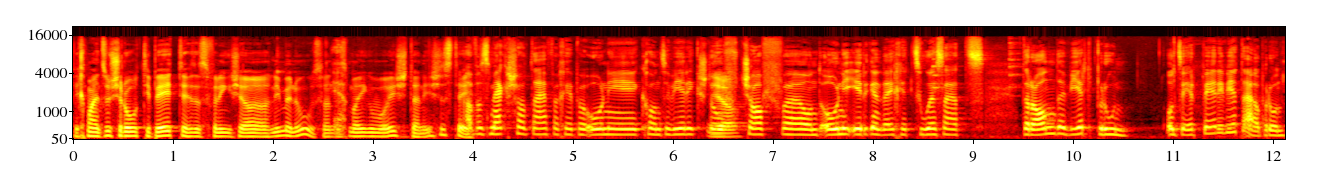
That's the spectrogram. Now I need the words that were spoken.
Ich meine, sonst rote Beete, das bringst du ja nicht mehr aus. Wenn Ja. das mal irgendwo ist, dann ist es dort. Aber es merkst du halt einfach eben ohne Konservierungsstoff Ja. zu arbeiten und ohne irgendwelche Zusätze. Der Rande wird braun. Und das Erdbeere wird auch braun.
